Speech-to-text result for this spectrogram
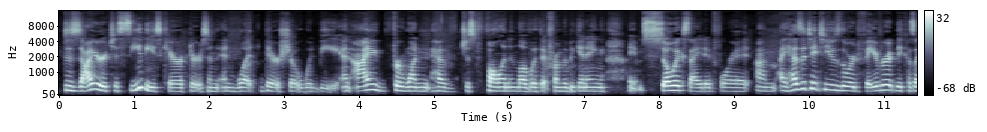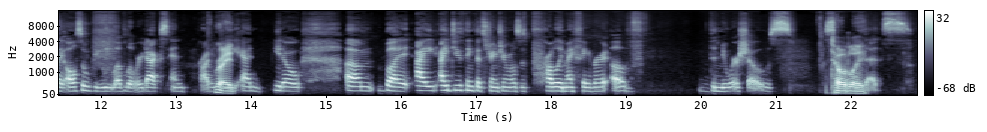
desire to see these characters and, and what their show would be. And I, for one, have just fallen in love with it from the beginning. I am so excited for it. Um, I hesitate to use the word favorite because I also really love Lower Decks and Prodigy right. and, you know, um, but I, I do think that Stranger Worlds is probably my favorite of the newer shows. So totally. That's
